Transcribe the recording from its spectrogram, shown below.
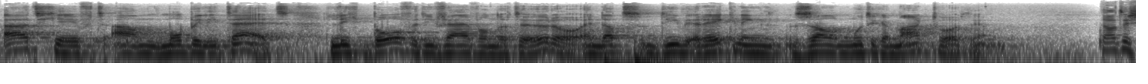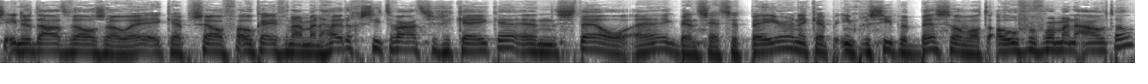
uitgeeft aan mobiliteit, ligt boven die 500 euro. En dat, die rekening zal moeten gemaakt worden. Dat is inderdaad wel zo. Hè. Ik heb zelf ook even naar mijn huidige situatie gekeken. En stel, hè, ik ben ZZP'er en ik heb in principe best wel wat over voor mijn auto.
